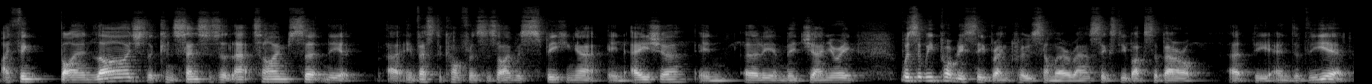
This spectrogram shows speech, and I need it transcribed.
I think by and large, the consensus at that time, certainly at uh, investor conferences I was speaking at in Asia in early and mid January, was that we'd probably see Brent crude somewhere around 60 bucks a barrel at the end of the year.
